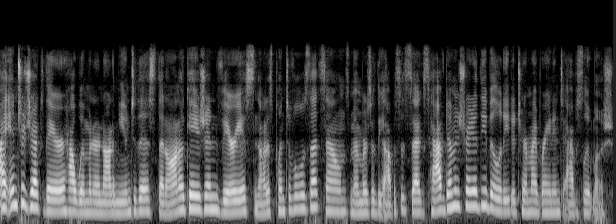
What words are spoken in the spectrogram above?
I interject there how women are not immune to this, that on occasion, various, not as plentiful as that sounds, members of the opposite sex have demonstrated the ability to turn my brain into absolute mush.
